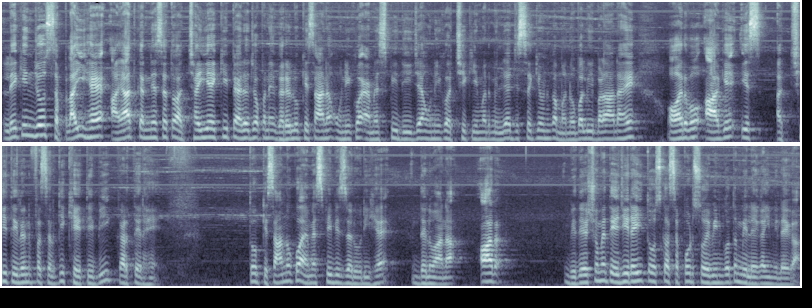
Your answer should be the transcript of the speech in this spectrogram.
लेकिन जो सप्लाई है आयात करने से तो अच्छा ही है कि पहले जो अपने घरेलू किसान हैं, उन्हीं को एमएसपी दी जाए, उन्हीं को अच्छी कीमत मिल जाए, जिससे कि उनका मनोबल भी बढ़ा रहे और वो आगे इस अच्छी तिलहन फ़सल की खेती भी करते रहें। तो किसानों को एमएसपी भी ज़रूरी है दिलवाना। और विदेशों में तेज़ी रही तो उसका सपोर्ट सोयाबीन को तो मिलेगा ही मिलेगा।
